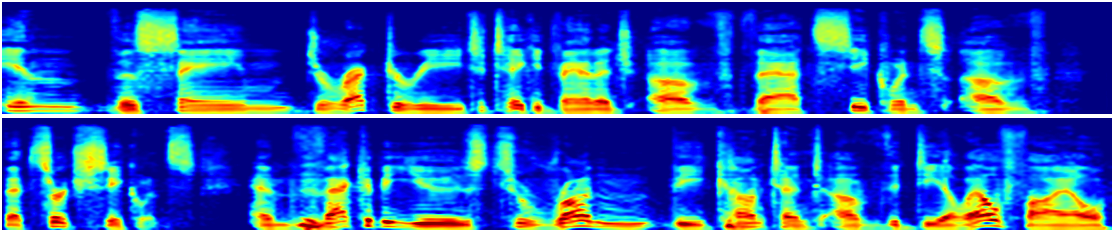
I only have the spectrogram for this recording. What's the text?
in the same directory to take advantage of that sequence of that search sequence. And hmm. that could be used to run the content of the DLL file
